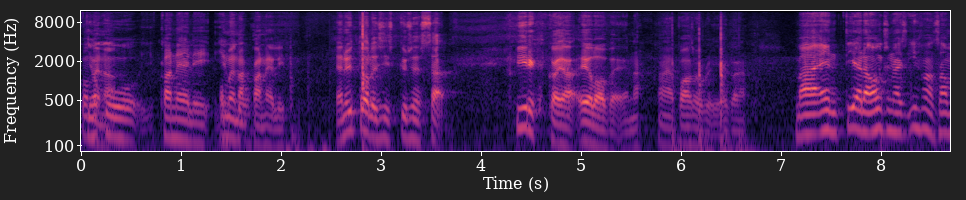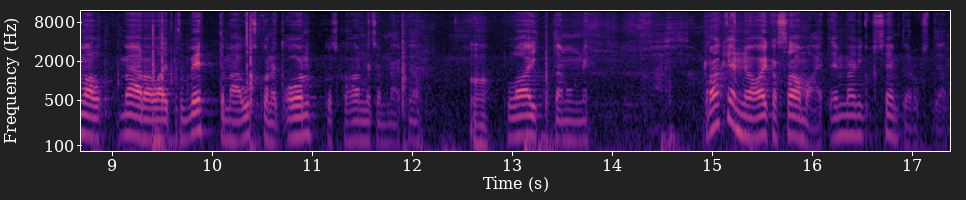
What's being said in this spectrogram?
Omena, Joku kaneli. Joku... omenakaneli. Ja nyt oli siis kyseessä Pirkka ja Eloveena. Mä en pasuri ekana. Mä en tiedä, onko näissä ihan samalla määrä laittu vettä. Mä uskon, että on, koska Hannes on näköjään Oho. laittanut. Niin rakenne on aika sama, et en mä niinku sen perusteella.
